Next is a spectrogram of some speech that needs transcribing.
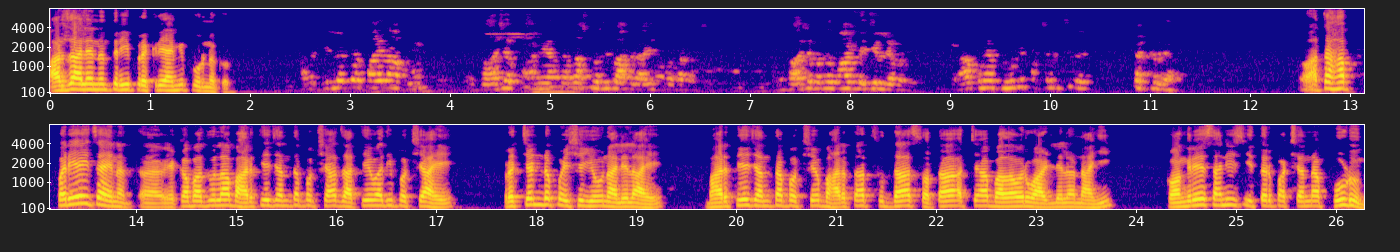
अर्ज आल्यानंतर ही प्रक्रिया आम्ही पूर्ण करू. आता हा पर्यायच आहे ना. एका बाजूला भारतीय जनता पक्ष हा जातीयवादी पक्ष आहे प्रचंड पैसे घेऊन आलेला आहे. भारतीय जनता पक्ष भारतात सुद्धा स्वतःच्या बळावर वाढलेला नाही. काँग्रेस आणि इतर पक्षांना फोडून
